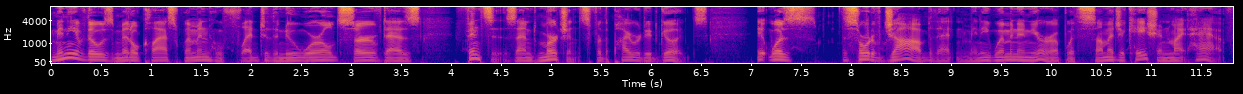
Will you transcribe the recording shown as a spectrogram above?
Many of those middle class women who fled to the New World served as fences and merchants for the pirated goods. It was the sort of job that many women in Europe with some education might have,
